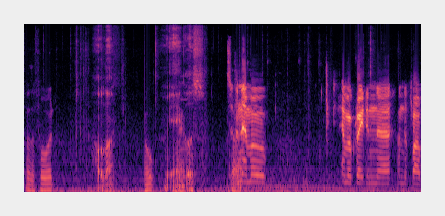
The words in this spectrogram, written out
Further forward. Hold on. Oh. Let me angle this. There's an ammo ammo crate in uh, on the fob.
